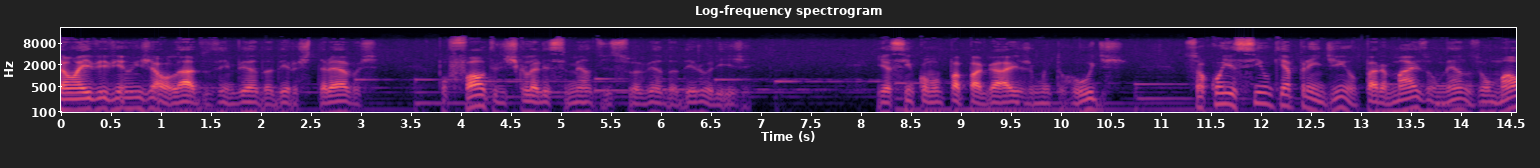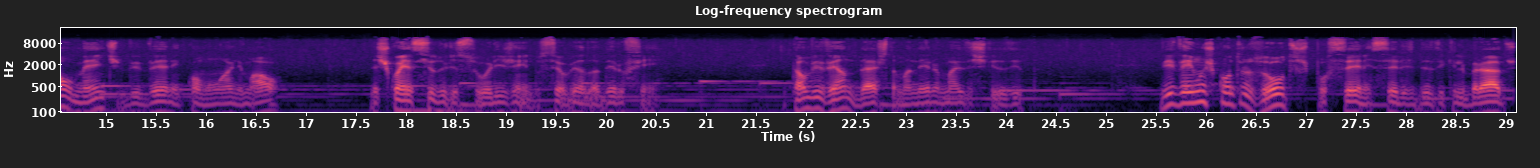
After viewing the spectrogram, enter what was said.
Então aí viviam enjaulados em verdadeiras trevas, por falta de esclarecimento de sua verdadeira origem. E assim como papagaios muito rudes, só conheciam o que aprendiam para mais ou menos ou malmente viverem como um animal, desconhecido de sua origem e do seu verdadeiro fim estão vivendo desta maneira mais esquisita. Vivem uns contra os outros por serem seres desequilibrados,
